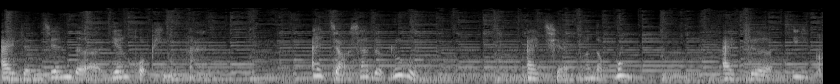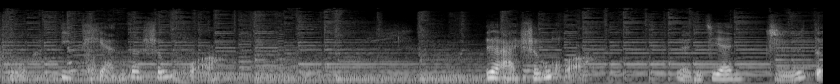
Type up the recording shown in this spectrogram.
爱人间的烟火平凡，爱脚下的路，爱前方的梦，爱这一苦一甜的生活。热爱生活，人间值得。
